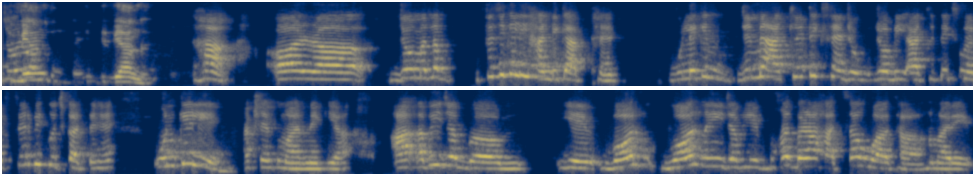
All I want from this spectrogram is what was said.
जो दिव्यांग हाँ और जो मतलब फिजिकली हैंडीकैप्ड हैं लेकिन जिनमें एथलेटिक्स हैं जो जो भी एथलेटिक्स में फिर भी कुछ करते हैं उनके लिए अक्षय कुमार ने किया। आ, अभी जब ये वॉर वॉर नहीं जब ये बहुत बड़ा हादसा हुआ था हमारे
